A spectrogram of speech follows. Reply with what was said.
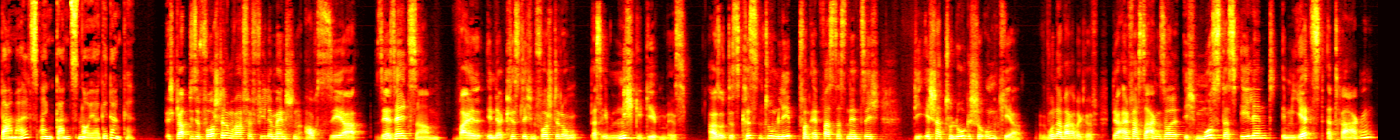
Damals ein ganz neuer Gedanke. Ich glaube, diese Vorstellung war für viele Menschen auch sehr, sehr seltsam, weil in der christlichen Vorstellung das eben nicht gegeben ist. Also das Christentum lebt von etwas, das nennt sich die eschatologische Umkehr. Wunderbarer Begriff, der einfach sagen soll, ich muss das Elend im Jetzt ertragen,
